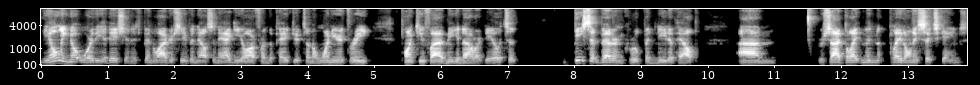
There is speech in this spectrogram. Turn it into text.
the only noteworthy addition has been wide receiver Nelson Agholor from the Patriots on a point two five million dollar deal. It's a decent veteran group in need of help. Um, Rashod Bateman played only six games.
